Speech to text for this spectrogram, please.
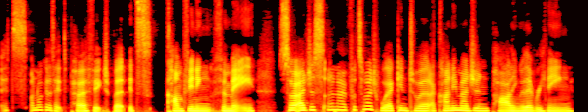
it's I'm not going to say it's perfect but it's comforting for me. So I just I don't know I put so much work into it. I can't imagine parting with everything.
